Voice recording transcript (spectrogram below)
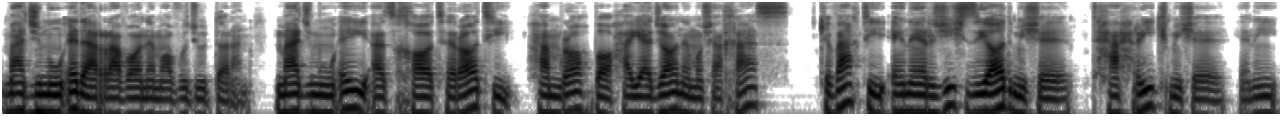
مجموعه در روان ما وجود دارن. مجموعه ای از خاطراتی همراه با هیجان مشخص که وقتی انرژیش زیاد میشه تحریک میشه یعنی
